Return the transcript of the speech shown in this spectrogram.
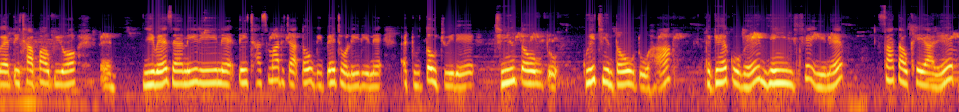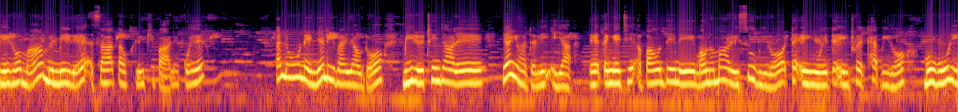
ကဲတေချာပေါက်ပြီးတော့ ညီပဲဇန်လေးတွေနဲ့တေချာစမတကြတုပ်ပြီးပဲချော်လေးတွေနဲ့အတူတုပ်ကြွေးတဲ့ဂျင်းတုပ်တို့ခွေးချင်တုပ်တို့ဟာတကယ်ကိုပဲမြင်ရှိရည်နဲ့စားတောက်ခဲ့ရတယ်ဘယ်တော့မှမမေ့တဲ့အစားအသောက်ကလေးဖြစ်ပါတယ်ကွယ်အလိုးနဲ့ညနေပိုင်းရောက်တော့မီးတွေထင်းကြတယ်ရက်ရွာတလိအရာ အဲတငယ်ချင်းအပေါင်းအသင်းတွေမောင်နှမတွေစုပြီးတော့တအိမ်ဝင်တအိမ်ထွက်ထပ်ပြီးတော့မုတ်ဘိုးတွေ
